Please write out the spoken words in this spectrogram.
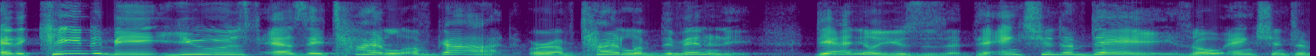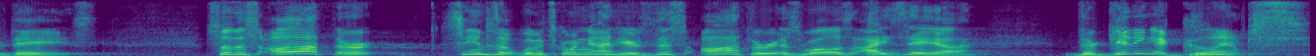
And it came to be used as a title of God or a title of divinity. Daniel uses it, the Ancient of Days, oh, Ancient of Days. So this author, seems that what's going on here is this author, as well as Isaiah, they're getting a glimpse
